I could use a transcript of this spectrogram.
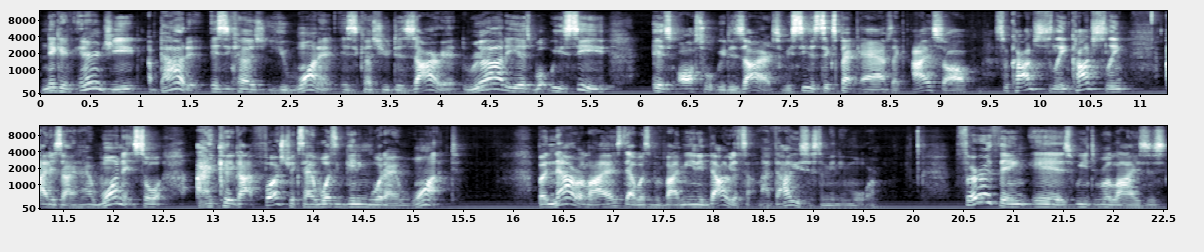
negative energy about it. Is because you want it? Is because you desire it? The reality is what we see is also what we desire. So we see the six pack abs like I saw. So consciously, consciously, I desired and I want it. So I could have got frustrated because I wasn't getting what I want. But now I realize that wasn't providing me any value. That's not my value system anymore. Third thing is we need to realize is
